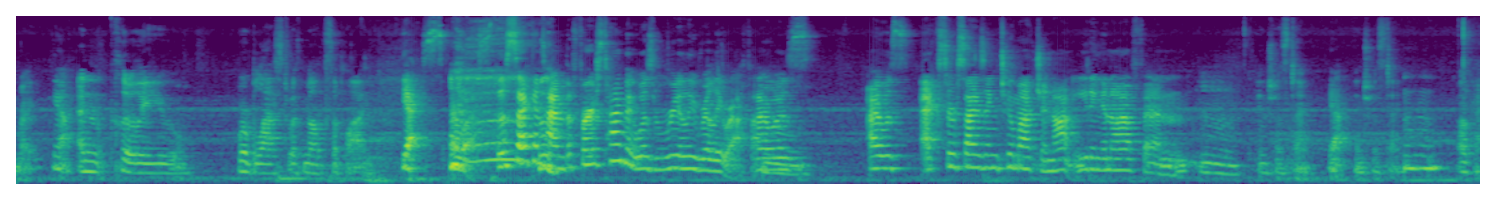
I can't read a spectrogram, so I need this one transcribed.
Right. Yeah. And clearly you were blessed with milk supply. Yes, I was. The second time, the first time, it was really really rough. I Mm. was I was exercising too much and not eating enough, and Mm, interesting. Yeah. Interesting. Okay.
